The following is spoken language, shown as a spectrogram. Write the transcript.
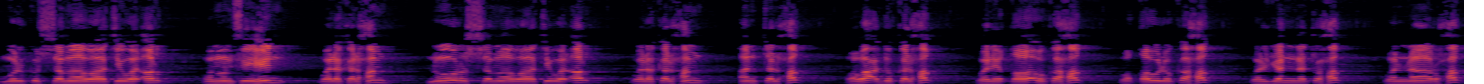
ملك السماوات والأرض ومن فيهن ولك الحمد نور السماوات والأرض ولك الحمد أنت الحق ووعدك الحق ولقاؤك حق وقولك حق والجنة حق والنار حق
